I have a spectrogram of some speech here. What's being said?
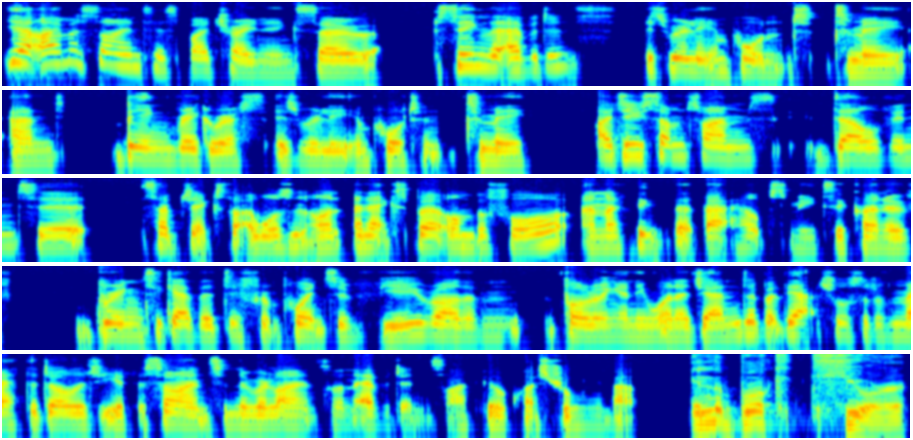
Yeah, I'm a scientist by training. So seeing the evidence is really important to me and being rigorous is really important to me. I do sometimes delve into subjects that I wasn't on, an expert on before. And I think that that helps me to kind of bring together different points of view rather than following any one agenda. But the actual sort of methodology of the science and the reliance on evidence, I feel quite strongly about. In the book Cure,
